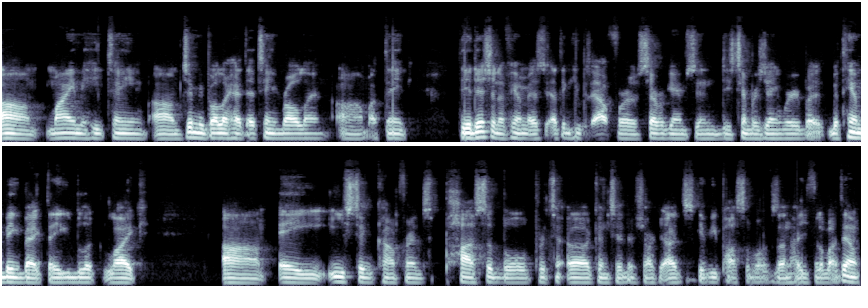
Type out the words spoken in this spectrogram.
um, Miami Heat team. Um, Jimmy Butler had that team rolling. Um, I think the addition of him, as I think he was out for several games in December, January, but with him being back, they look like um, a Eastern Conference possible uh, contender. Sharky, I just give you possible because I don't know how you feel about them.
